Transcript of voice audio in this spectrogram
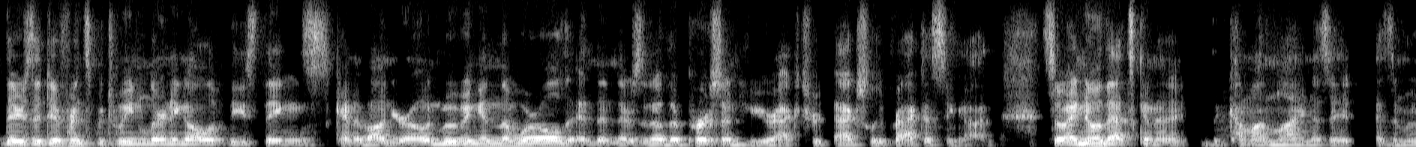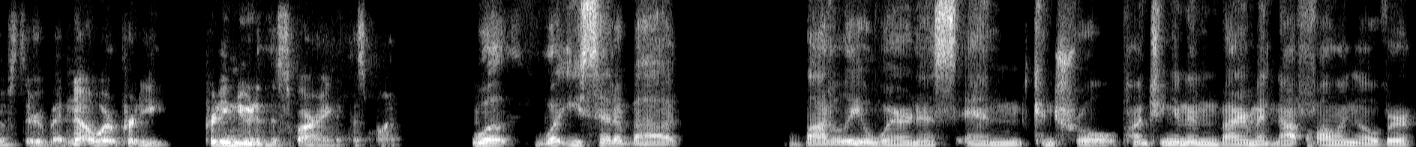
there's a difference between learning all of these things kind of on your own moving in the world and then there's another person who you're actually actually practicing on. So i know that's going to come online as it as it moves through but no we're pretty pretty new to the sparring at this point. Well what you said about bodily awareness and control punching in an environment not falling over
